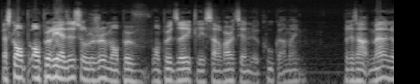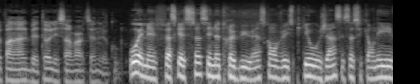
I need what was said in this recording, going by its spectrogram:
Parce qu'on on peut rien dire sur le jeu, mais on peut, on peut dire que les serveurs tiennent le coup quand même. Présentement, là, pendant le bêta, les serveurs tiennent le coup. Oui, mais parce que ça, c'est notre but. Hein. Ce qu'on veut expliquer aux gens, c'est ça, c'est qu'on est,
